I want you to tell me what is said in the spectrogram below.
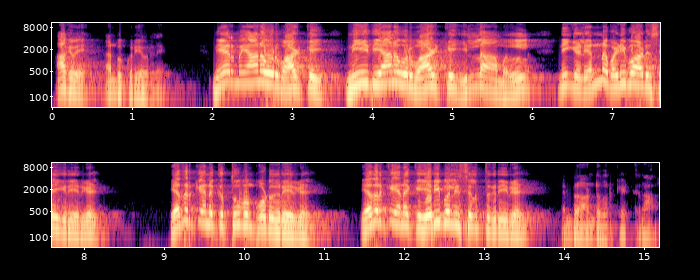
ஆகவே அன்புக்குரியவர்களே நேர்மையான ஒரு வாழ்க்கை நீதியான ஒரு வாழ்க்கை இல்லாமல் நீங்கள் என்ன வழிபாடு செய்கிறீர்கள்? எதற்கு எனக்கு தூபம் போடுகிறீர்கள்? எதற்கு எனக்கு எரிபலி செலுத்துகிறீர்கள்? என்று ஆண்டவர் கேட்கிறார்.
